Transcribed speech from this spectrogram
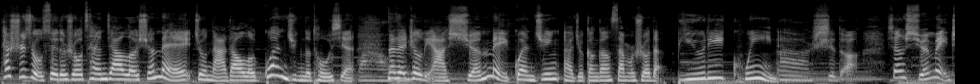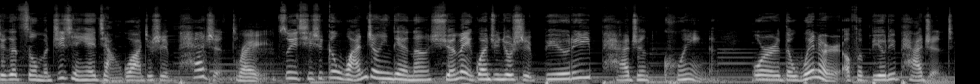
她十九岁的时候参加了选美，就拿到了冠军的头衔。那在这里啊，选美冠军啊，就刚刚 Summer 说的 Beauty Queen 啊，是的，像选美这个词，我们之前也讲过啊，就是 pageant，right？所以其实更完整一点呢，选美冠军就是 Beauty Pageant Queen。 or the winner of a beauty pageant.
